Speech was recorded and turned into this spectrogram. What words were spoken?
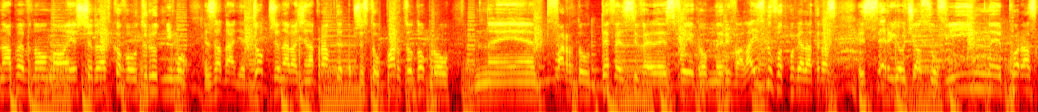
na pewno no, jeszcze dodatkowo utrudni mu zadanie. Dobrze na razie, naprawdę przez tą bardzo dobrą, m, twardą defensywę swojego rywala i znów odpowiada teraz serią ciosów i m, po raz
